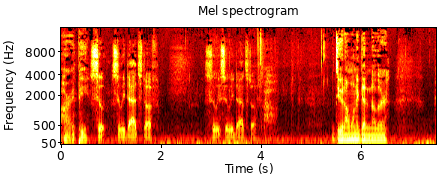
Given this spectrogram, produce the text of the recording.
R.I.P. silly, silly dad stuff. Silly, silly dad stuff. Dude, I want to get another.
